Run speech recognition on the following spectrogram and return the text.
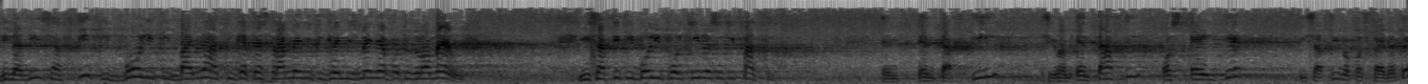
Δηλαδή σε αυτή την πόλη την παλιά την κατεστραμμένη την κρεμισμένη από τους Ρωμαίους ή σε αυτή την πόλη που ο Κύριος έχει πάθει. Εν, εν ταυτή συγγνώμη, εν ταύτη ως έικε εις αυτήν όπως φαίνεται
